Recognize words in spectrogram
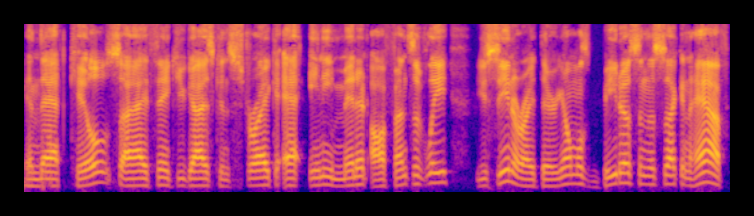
and that kills. I think you guys can strike at any minute offensively. You've seen it right there. You almost beat us in the second half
